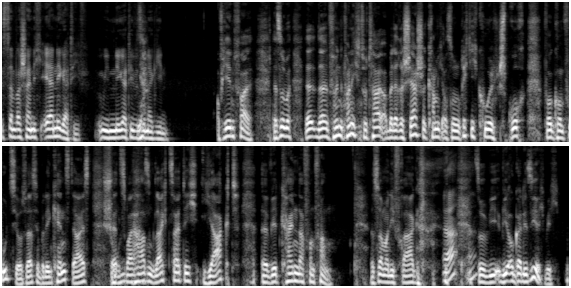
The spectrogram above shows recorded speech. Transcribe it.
ist dann wahrscheinlich eher negativ. Irgendwie negative ja. Synergien. Auf jeden Fall. Das aber, da, da fand ich total, bei der Recherche kam ich auf so einen richtig coolen Spruch von Konfuzius, weißt du, du den kennst, der heißt, Schon? wer zwei Hasen gleichzeitig jagt, äh, wird keinen davon fangen. Das ist doch mal die Frage. Ja, ja. So, wie, wie organisiere ich mich?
